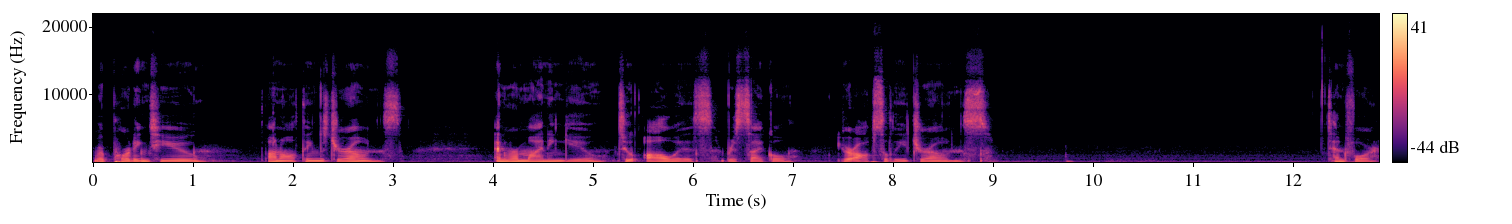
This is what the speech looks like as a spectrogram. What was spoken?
reporting to you on all things drones and reminding you to always recycle your obsolete drones. 10 4.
